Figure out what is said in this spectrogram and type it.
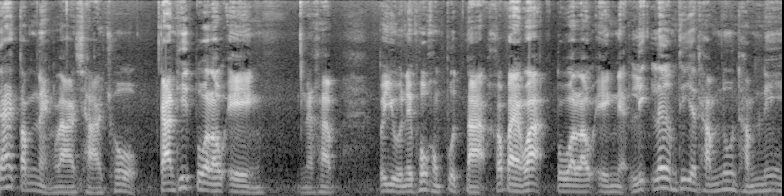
ได้ตำแหน่งราชาโชค การที่ตัวเราเอง นะครับ ไปอยู่ในภพของปุตตะก็แปลว่าตัวเราเองเนี่ยริเริ่มที่จะทำนู่นทำนี่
